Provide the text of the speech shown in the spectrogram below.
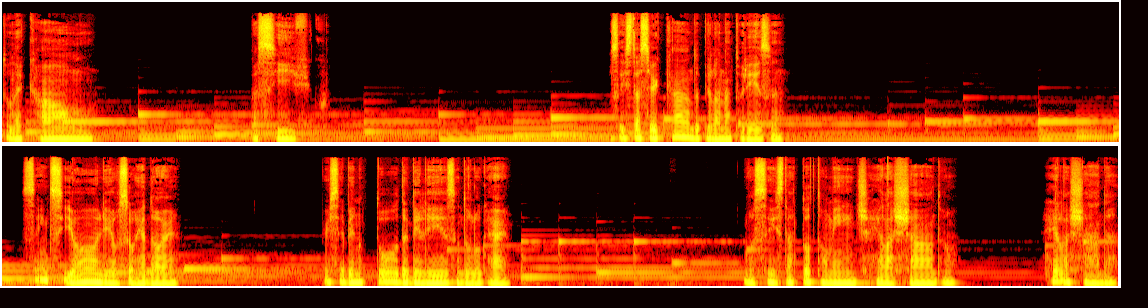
Tudo é calmo, pacífico. Você está cercado pela natureza. Sente-se e olhe ao seu redor, percebendo toda a beleza do lugar. Você está totalmente relaxado, relaxada.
